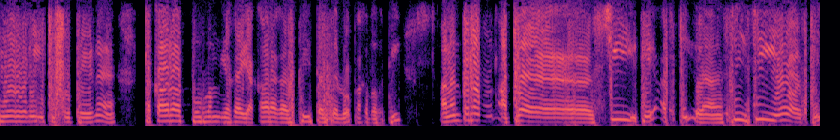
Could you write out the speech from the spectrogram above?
योर्वलि इति सूत्रेण तकारात् पूर्वं यः यकारः अस्ति, तस्य लोपः भवति। अनन्तरम् अत्र सि इति अस्ति सि सि एव अस्ति।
